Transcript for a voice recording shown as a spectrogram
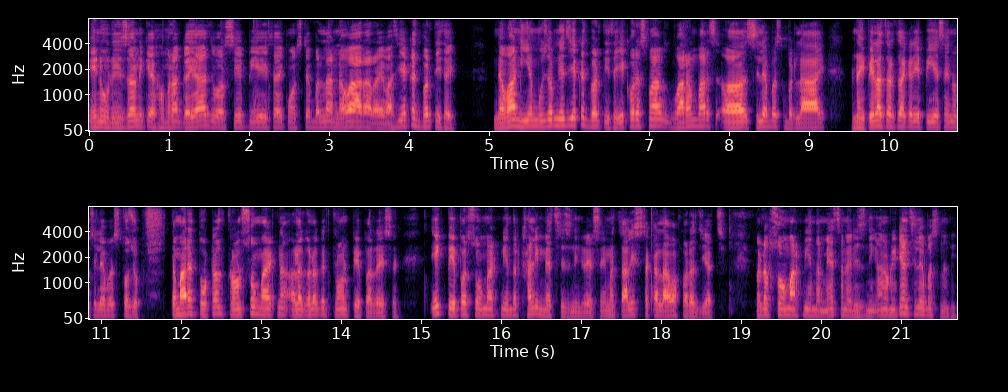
એનું રીઝન કે હમણાં ગયા જ વર્ષે પીએસઆઈ કોન્સ્ટેબલના નવા આરઆર આવ્યા છે. એક જ ભરતી થઈ. નવા નિયમ મુજબની હજી એક જ ભરતી થઈ. એક વર્ષમાં વારંવાર સિલેબસ બદલાય નહીં, પહેલાં ચર્ચા કરીએ પીએસઆઈનો સિલેબસ. તો જો, તમારે ટોટલ ત્રણસો માર્કના અલગ અલગ ત્રણ પેપર રહેશે. એક પેપર સો માર્કની અંદર ખાલી મેથ્સ રિઝનિંગ રહેશે. એમાં ચાલીસ ટકા લાવવા ફરજિયાત છે. મતલબ સો માર્કની અંદર મેથ્સ અને રિઝનિંગ આનો ડિટેલ સિલેબસ નથી.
